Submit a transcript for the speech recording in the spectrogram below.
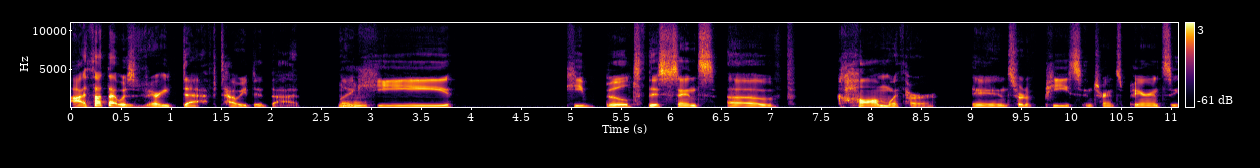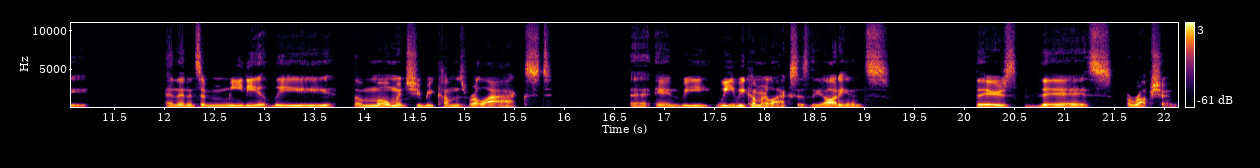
i thought that was very deft how he did that like Mhm. he he built this sense of calm with her and sort of peace and transparency and then it's immediately the moment she becomes relaxed and we we become relaxed as the audience there's this eruption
